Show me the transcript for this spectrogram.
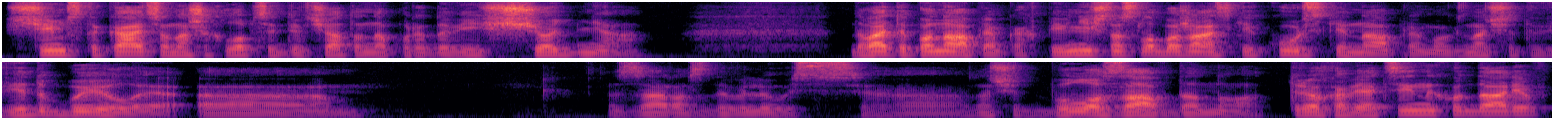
з чим стикаються наші хлопці і дівчата на передовій щодня. Давайте по напрямках. Північно-Слобожанський, Курський напрямок, значить, відбили. Е- Зараз дивлюсь. е, Значить, було завдано трьох авіаційних ударів,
